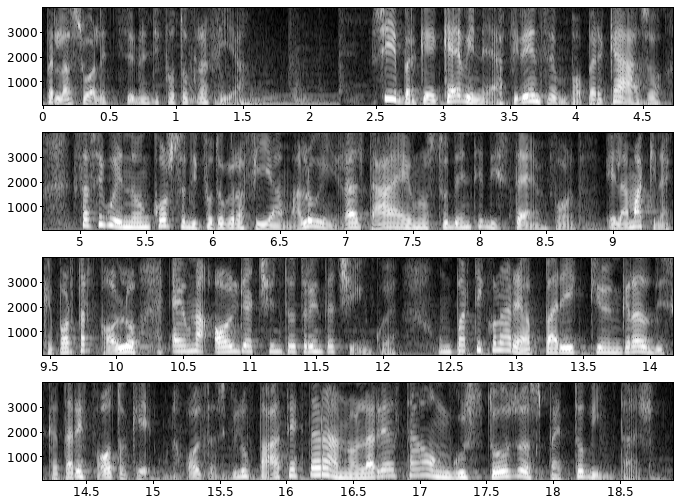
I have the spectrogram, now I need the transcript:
per la sua lezione di fotografia. Sì, perché Kevin è a Firenze un po' per caso. Sta seguendo un corso di fotografia, ma lui in realtà è uno studente di Stanford e la macchina che porta al collo è una Olga 135, un particolare apparecchio in grado di scattare foto che, una volta sviluppate, daranno alla realtà un gustoso aspetto vintage.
